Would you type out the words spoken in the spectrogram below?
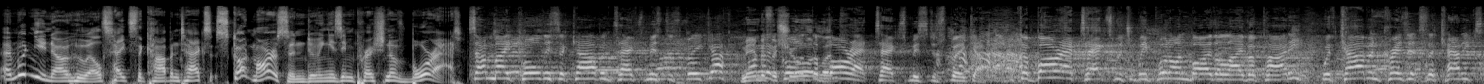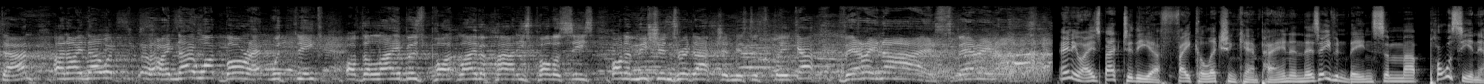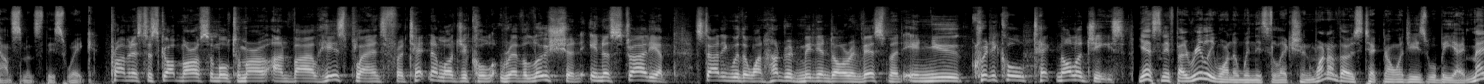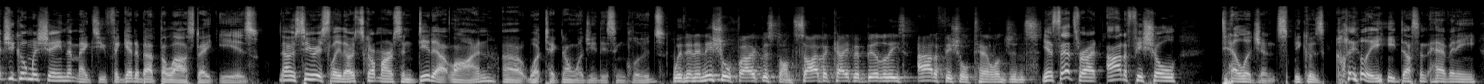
And wouldn't you know who else hates the carbon tax? Scott Morrison doing his impression of Borat. Some may call this a carbon tax, Mr. Speaker. Member I'm going for to call it the Borat tax, Mr. Speaker. the Borat tax, which will be put on by the Labor Party with carbon credits to Kazakhstan, and I know what I know what Borat would think of the Labor's Labor Party's policies on emissions reduction, Mr. Speaker. Very nice, very nice. Anyways, back to the uh, fake election campaign, and there's even been some uh, policy announcements this week. Prime Minister Scott Morrison will tomorrow unveil his plans for a technological revolution in Australia, starting with a $100 million investment in new critical technologies. Yes, and if they really want to win this election, one of those technologies will be a magical machine that makes you forget about the last eight years. No, seriously though, Scott Morrison did outline uh, what technology this includes. With an initial focus on cyber capabilities, artificial intelligence. Yes, that's right, artificial intelligence, because clearly he doesn't have any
